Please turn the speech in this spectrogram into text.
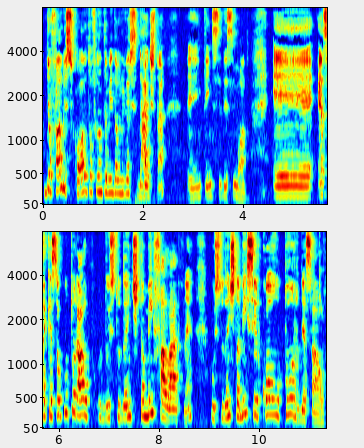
Quando eu falo escola, estou falando também da universidade, tá? É, Entende-se desse modo. É, essa questão cultural do estudante também falar, né? O estudante também ser coautor dessa aula.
